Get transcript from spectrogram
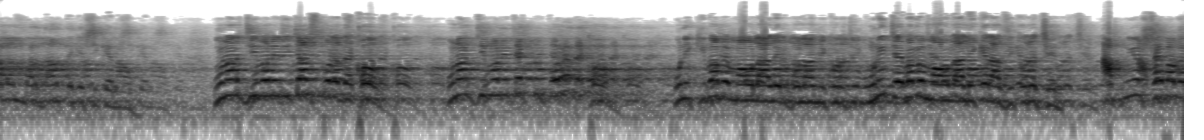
আলম বরদার থেকে শিখে নাও। ওনার জীবনে রিচার্জ করে দেখো। ওনার জীবনে একটু পরে দেখো। উনি কীভাবে মাওলা আলীর গোলামি করেছেন? উনি যেভাবে মাওলা আলীকে রাজি করেছেন আপনিও সেভাবে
